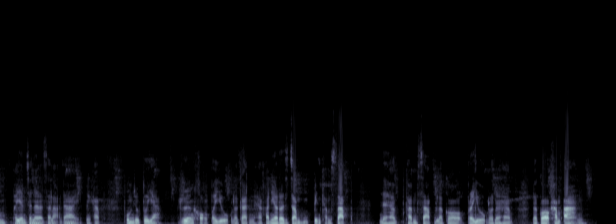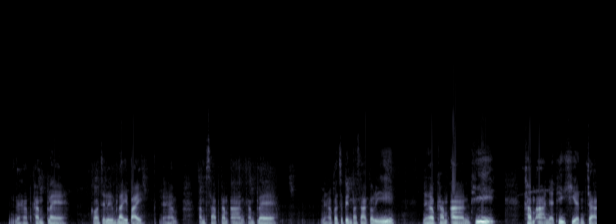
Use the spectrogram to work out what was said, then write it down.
ำพยัญชนะสระได้นะครับ ผมยกตัวอย่าง เรื่องของประโยคแล้วกันนะครับคราวนี้เราจะจำเป็นคำศัพท์นะครับคำศัพท์แล้วก็ประโยคแล้วนะครับ แล้วก็คำอ่านนะครับคำแปลก็จะเริ่มไล่ไปนะครับคำศัพท์คำอ่านคำแปลนะครับก็จะเป็นภาษาเกาหลีนะครับคำอ่านที่คำอ่านเนี่ยที่เขียนจาก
